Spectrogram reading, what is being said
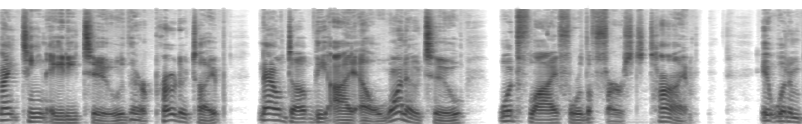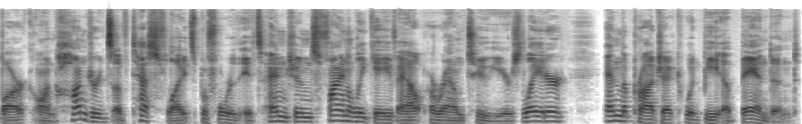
1982, their prototype, now dubbed the IL-102, would fly for the first time. It would embark on hundreds of test flights before its engines finally gave out around two years later, and the project would be abandoned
